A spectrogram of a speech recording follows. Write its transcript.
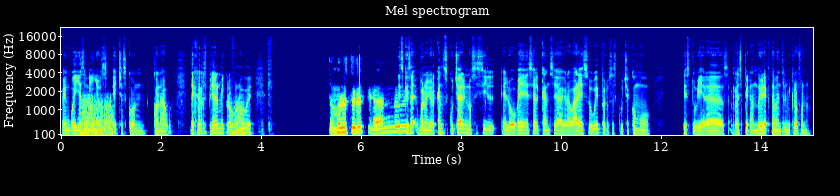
ven huellas de niños hechas con, con agua. Deja respirar el micrófono, güey. Yo no lo estoy respirando, Es que, güey. bueno, yo alcanzo a escuchar y no sé si el, OBS alcance a grabar eso, güey, pero se escucha como si estuvieras respirando directamente el micrófono.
